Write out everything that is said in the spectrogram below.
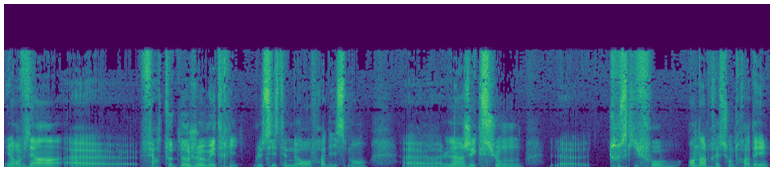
et on vient euh, faire toutes nos géométries, le système de refroidissement, euh, l'injection, tout ce qu'il faut en impression 3D.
